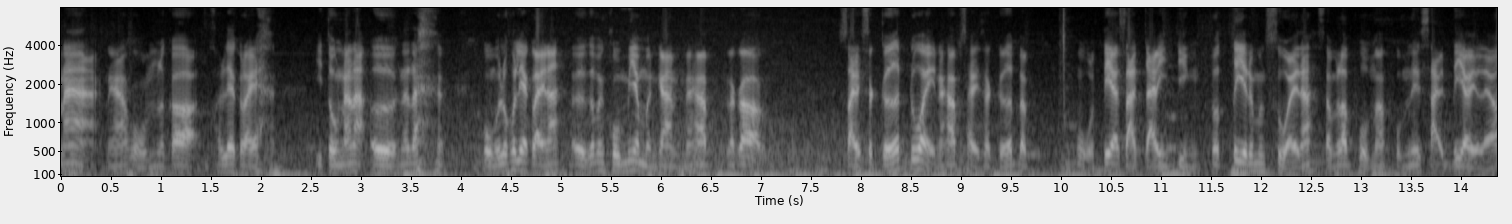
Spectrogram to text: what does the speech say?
หน้านะครับผมแล้วก็เขาเรียกอะไรอีตรงนั้นอะเออนั่นแหละผมไม่รู้เขาเรียกอะไรนะเออก็เป็นโครเมียมเหมือนกันนะครับ แล้วก็ใส่สเกิร์ตด้วยนะครับ ใส่สเกิร์ตแบบโอ้โหเตี้ยสะใจจริงๆรถเตี้ยมันสวยนะสำหรับผมนะผมในสายเตี้ยอยู่แล้ว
